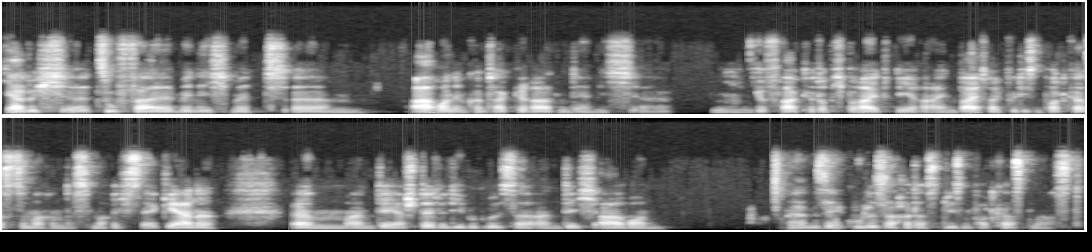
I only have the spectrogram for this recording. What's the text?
ja, durch äh, Zufall bin ich mit ähm, Aaron in Kontakt geraten, der mich äh, gefragt hat, ob ich bereit wäre, einen Beitrag für diesen Podcast zu machen. Das mache ich sehr gerne. Ähm, an der Stelle liebe Grüße an dich, Aaron. Ähm, sehr coole Sache, dass du diesen Podcast machst.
